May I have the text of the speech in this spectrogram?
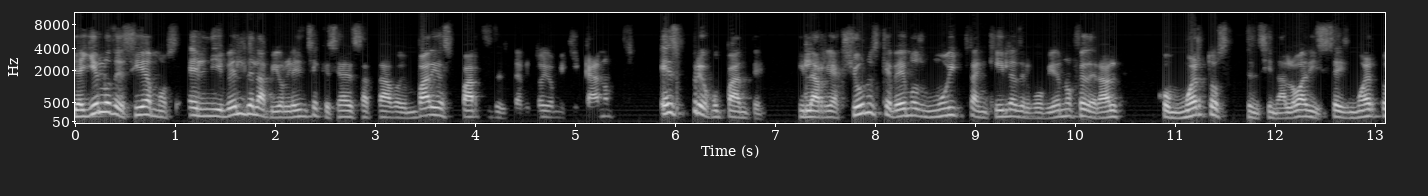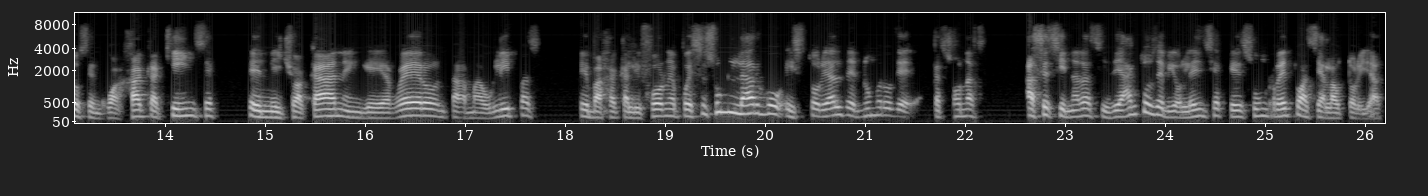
Y ayer lo decíamos, el nivel de la violencia que se ha desatado en varias partes del territorio mexicano es preocupante. Y las reacciones que vemos muy tranquilas del gobierno federal, con muertos en Sinaloa, 16 muertos, en Oaxaca 15, en Michoacán, en Guerrero, en Tamaulipas, en Baja California, pues es un largo historial de número de personas asesinadas y de actos de violencia que es un reto hacia la autoridad.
